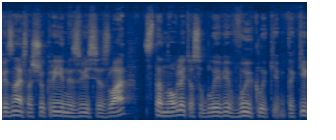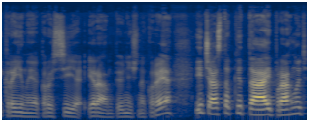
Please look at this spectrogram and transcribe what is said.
Відзначила, що країни з вісі зла становлять особливі виклики. Такі країни, як Росія, Іран, Північна Корея і часто Китай прагнуть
